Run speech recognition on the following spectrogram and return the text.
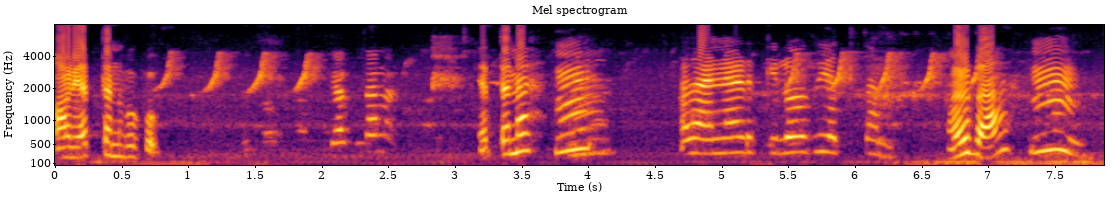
ಅವ್ನ ಎತ್ತ ಅನ್ಬೇಕು. ಎತ್ತನ? ಹ್ಮ್. ಅದು ಹನ್ನೆರಡು ಕಿಲೋದು ಎತ್ತಾನ. ಹೌದಾ? ಹ್ಮ್.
